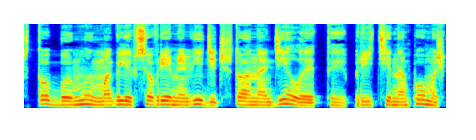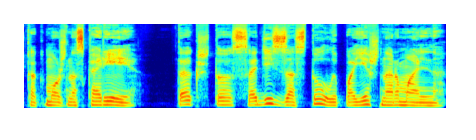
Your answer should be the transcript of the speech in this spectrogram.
чтобы мы могли все время видеть, что она делает, и прийти на помощь как можно скорее. Так что садись за стол и поешь нормально.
